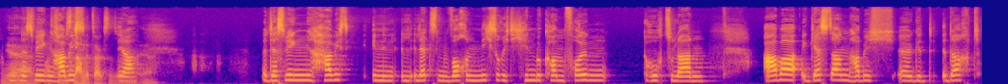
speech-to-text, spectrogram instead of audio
und deswegen du habe ich so. ja. Deswegen habe ich es in den letzten Wochen nicht so richtig hinbekommen, Folgen hochzuladen. Aber gestern habe ich äh, gedacht,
